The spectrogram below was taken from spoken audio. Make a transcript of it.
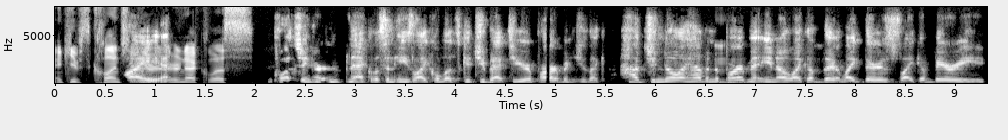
and keeps clenching Right. her, her necklace. clutching her necklace and he's like well let's get you back to your apartment she's like how'd you know i have an Mhm. apartment you know like up there like there's like a very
